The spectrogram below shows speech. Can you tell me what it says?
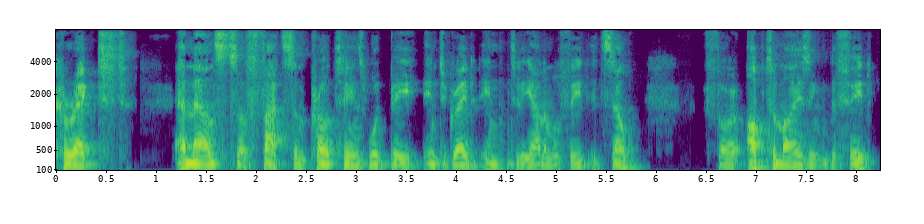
correct amounts of fats and proteins would be integrated into the animal feed itself for optimizing the feed.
